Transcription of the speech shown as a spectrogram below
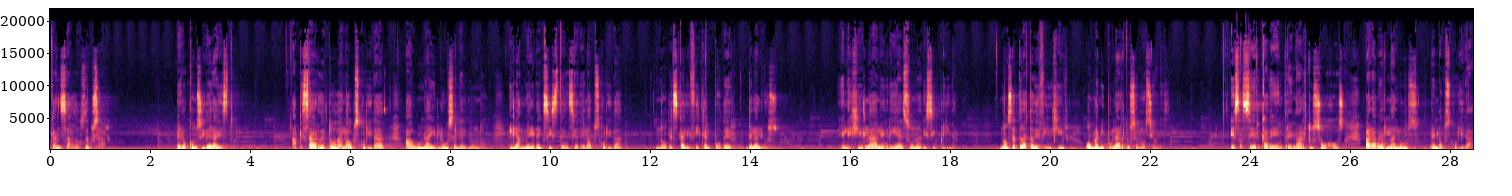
cansados de usar. Pero considera esto. A pesar de toda la oscuridad, aún hay luz en el mundo y la mera existencia de la oscuridad no descalifica el poder de la luz. Elegir la alegría es una disciplina. No se trata de fingir o manipular tus emociones. Es acerca de entrenar tus ojos para ver la luz en la oscuridad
